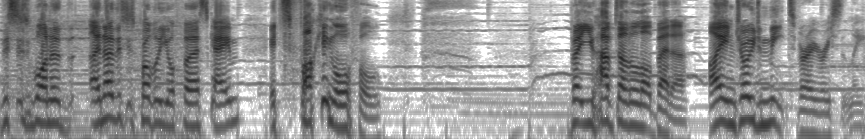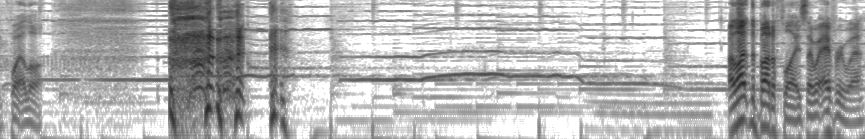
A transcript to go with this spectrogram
This is one of. I know this is probably your first game. It's fucking awful. But you have done a lot better. I enjoyed Meat very recently, quite a lot. I like the butterflies, they were everywhere.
